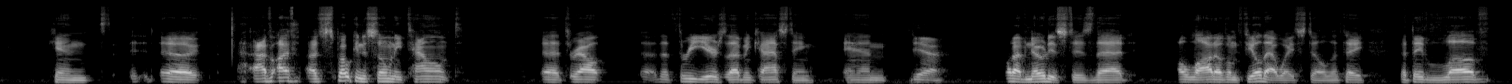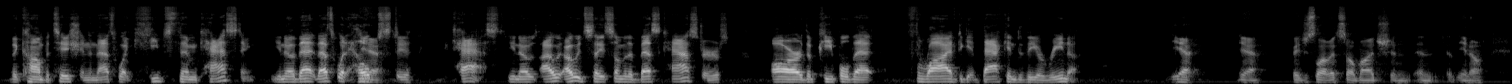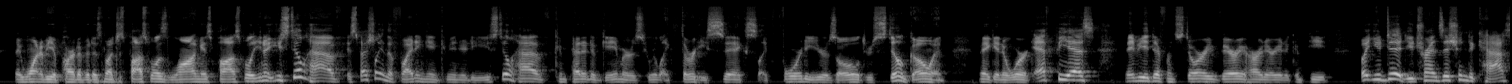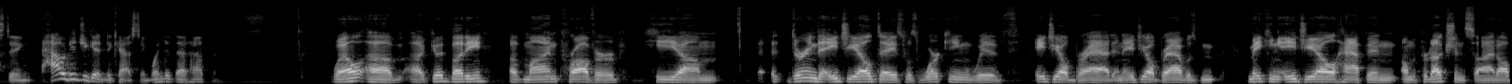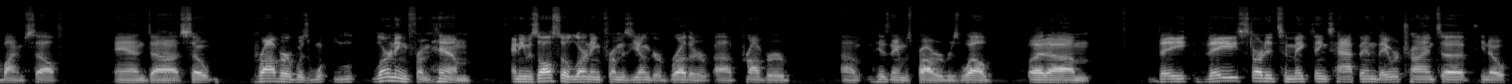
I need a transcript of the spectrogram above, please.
can. Uh, I've I've I've spoken to so many talent uh, throughout uh, the three years that I've been casting, and yeah, what I've noticed is that a lot of them feel that way still. That they that they love the competition, and that's what keeps them casting. You know that that's what helps yeah. to cast. You know, I, I would say some of the best casters are the people that thrive to get back into the arena. Yeah, yeah, they just love it so much, and and you know they want to be a part of it as much as possible, as long as possible. You know, you still have, especially in the fighting game community, you still have competitive gamers who are like 36, like 40 years old, who're still going, making it work. FPS, maybe a different story, very hard area to compete. But you did, you transitioned to casting. How did you get into casting? When did that happen? Well, um, a good buddy of mine, Proverb, he um, during the AGL days was working with AGL Brad, and AGL Brad was making AGL happen on the production side all by himself. And uh, so Proverb was w- learning from him, and he was also learning from his younger brother, uh, Proverb. Uh, his name was Proverb as well. But um, they they started to make things happen. They were trying to you know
